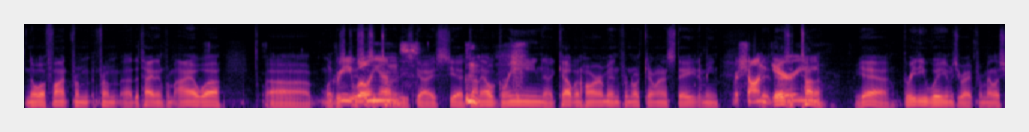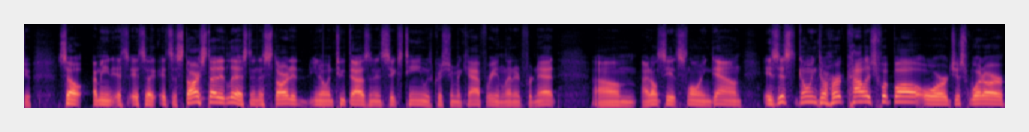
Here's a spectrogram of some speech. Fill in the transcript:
Noah Fant from from uh, the tight end from Iowa. Uh, well, Greedy Williams, a ton of these guys. Yeah, Donnell Green, uh, Kelvin Harmon from North Carolina State. I mean, Rashan there, Gary. There's a ton of yeah, Greedy Williams, you're right from LSU. So I mean, it's it's a it's a star-studded list, and this started you know in 2016 with Christian McCaffrey and Leonard Fournette. Um, I don't see it slowing down. Is this going to hurt college football, or just what are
